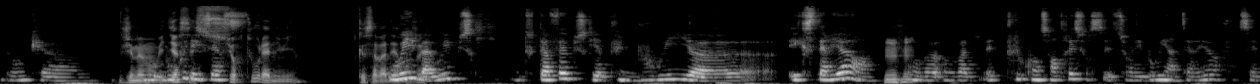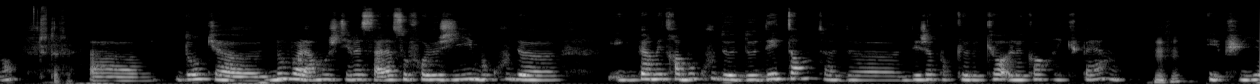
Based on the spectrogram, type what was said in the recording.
Donc, euh, j'ai même envie de dire c'est surtout la nuit hein, que ça va déranger. Oui, bah oui, puisqu'il tout à fait, puisqu'il n'y a plus de bruit euh, extérieur. Mhm. On, va, on va être plus concentré sur, sur les bruits intérieurs, forcément. Tout à fait. Euh, donc, euh, donc voilà, moi je dirais ça, la sophrologie, beaucoup de... Il permettra beaucoup de, de détente, de, déjà pour que le corps, le corps récupère. Mhm. Et puis,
